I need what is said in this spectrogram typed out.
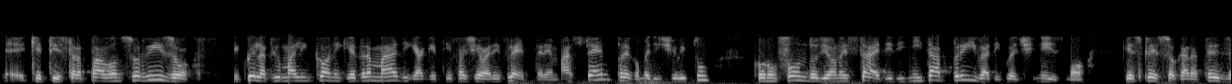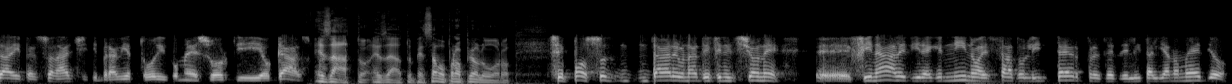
eh, che ti strappava un sorriso e quella più malinconica e drammatica che ti faceva riflettere, ma sempre, come dicevi tu, con un fondo di onestà e di dignità priva di quel cinismo che spesso caratterizzava i personaggi di bravi attori come Sordi o Gas. Esatto, esatto, pensavo proprio a loro. Se posso dare una definizione eh, finale, direi che Nino è stato l'interprete dell'italiano medio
